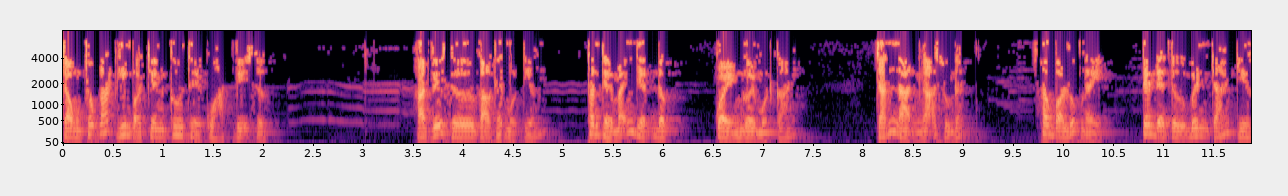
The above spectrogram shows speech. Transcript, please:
Trong chốc lát ghim vào trên cơ thể của hạt vĩ sư. Hạt vĩ sư gào thét một tiếng, Thân thể mãnh liệt đực Quẩy người một cái. Chắn nản ngã xuống đất. Xong vào lúc này, Tên đệ tử bên trái kia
